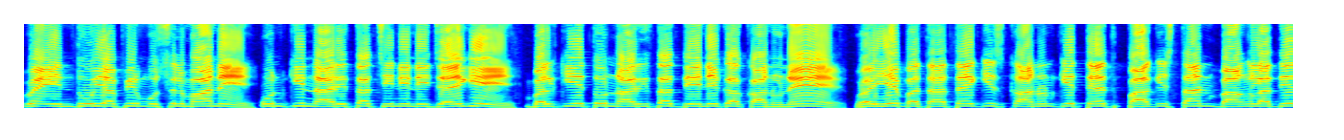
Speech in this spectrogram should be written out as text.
वह हिंदू या फिर मुसलमान है, उनकी नागरिकता छीनी नहीं जाएगी, बल्कि ये तो नागरिकता देने का कानून है। वह ये बताता है कि इस कानून के तहत पाकिस्तान, बांग्लादेश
